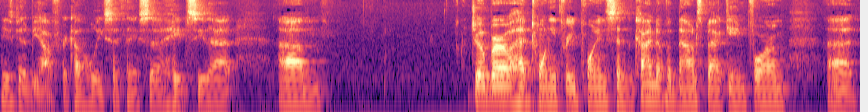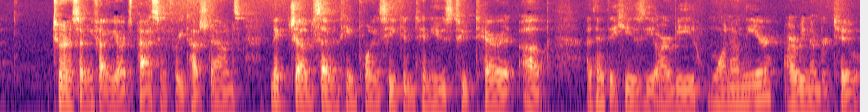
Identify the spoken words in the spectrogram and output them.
he's going to be out for a couple weeks, I think, so I hate to see that. Um, Joe Burrow had 23 points and kind of a bounce back game for him. Uh, 275 yards passing, three touchdowns. Nick Chubb, 17 points. He continues to tear it up. I think that he's the RB one on the year, RB number two.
